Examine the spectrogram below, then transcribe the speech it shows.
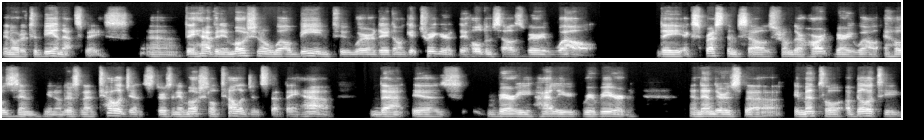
in order to be in that space. Uh, they have an emotional well-being to where they don't get triggered. They hold themselves very well. They express themselves from their heart very well. Ehozin, you know, there's an intelligence, there's an emotional intelligence that they have that is very highly revered and then there's the mental ability,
